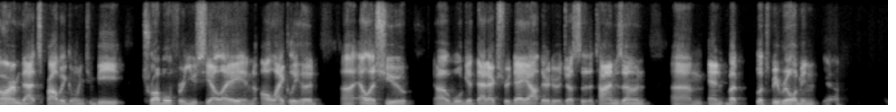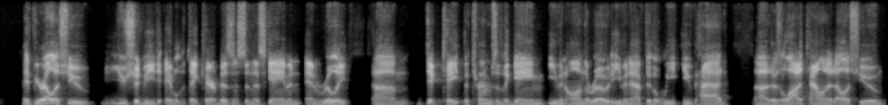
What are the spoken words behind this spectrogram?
arm. That's probably going to be trouble for UCLA in all likelihood. Uh, LSU uh, will get that extra day out there to adjust to the time zone. Um, and but let's be real. I mean, yeah. If you're LSU, you should be able to take care of business in this game and and really um, dictate the terms of the game, even on the road, even after the week you've had. Uh, there's a lot of talent at LSU,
